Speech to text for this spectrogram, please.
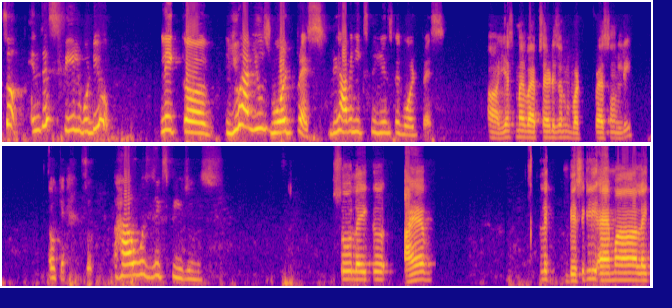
So in this field, would you like uh, you have used WordPress? Do you have any experience with WordPress? Uh, yes, my website is on WordPress only. Okay. So how was the experience? So like uh, I have like basically I am a like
